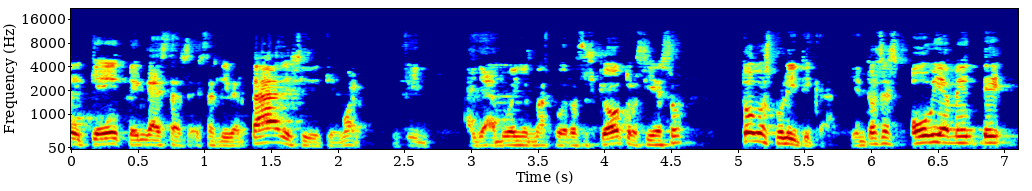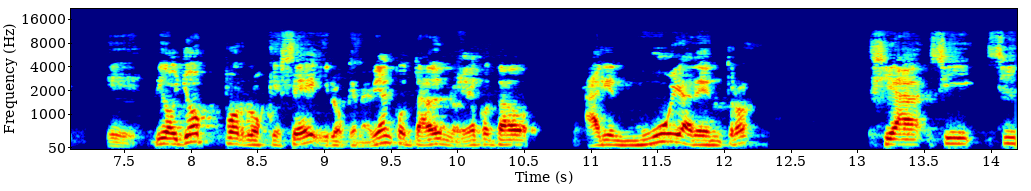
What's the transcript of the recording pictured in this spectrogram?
de que tenga estas, estas libertades y de que, bueno, en fin, haya dueños más poderosos que otros y eso, todo es política. Y entonces, obviamente, eh, digo, yo por lo que sé y lo que me habían contado, y me lo había contado alguien muy adentro, si, si, si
